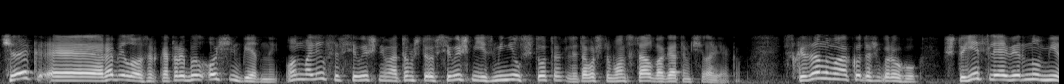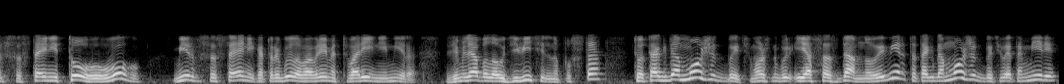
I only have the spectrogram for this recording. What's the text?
Человек, э, Раби Лозер, который был очень бедный, он молился Всевышнему о том, что Всевышний изменил что-то для того, чтобы он стал богатым человеком. Сказал ему Акодыш Баругу, что если я верну мир в состоянии Тогу-Вогу, мир в состоянии, которое было во время творения мира, земля была удивительно пуста, то тогда, может быть, можно будет, я создам новый мир, то тогда, может быть, в этом мире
